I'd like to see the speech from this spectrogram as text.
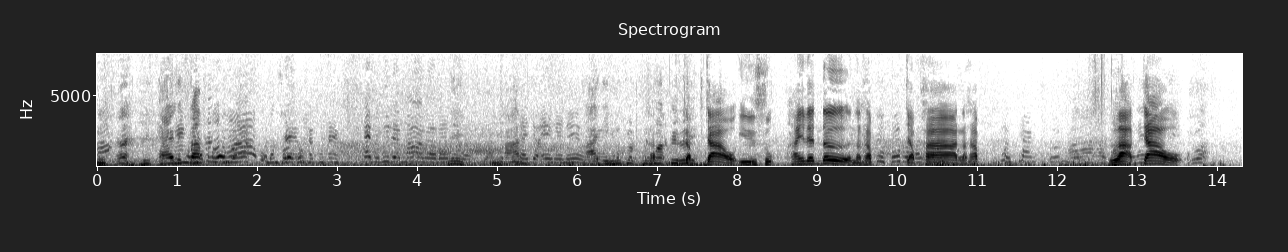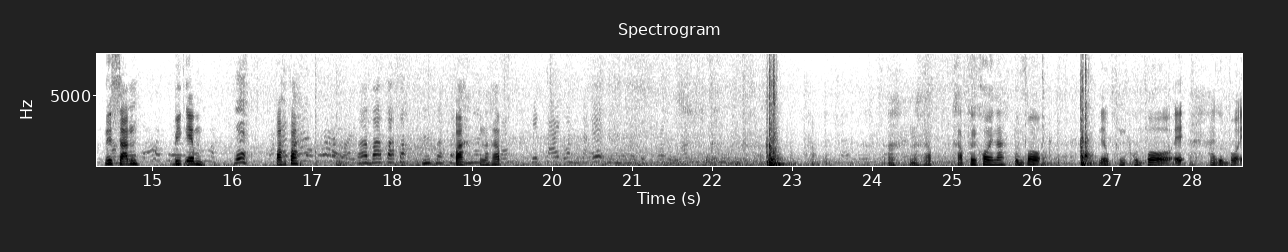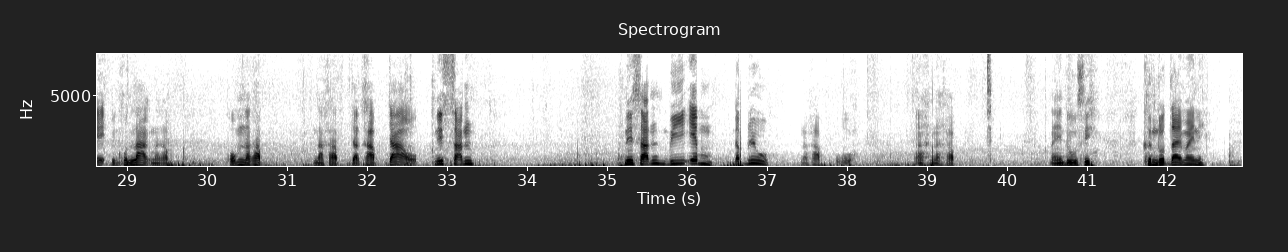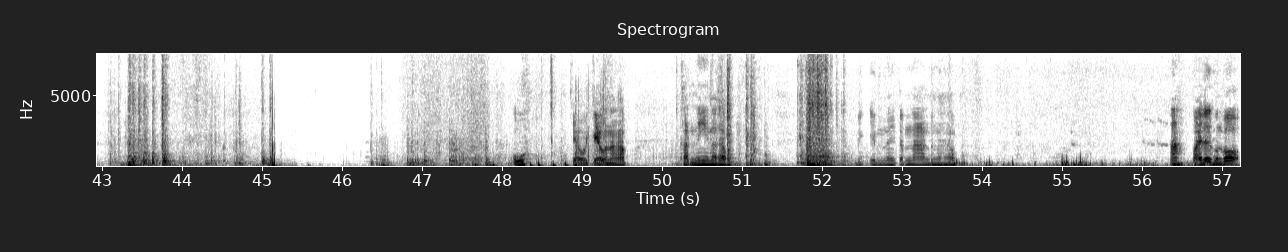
นี่อะนี่ถ่ายดิครับให้ไปพี่ได้มากเลยนี่ถ่ายให้านี่ยถ่ายที่มุกรถมุกครับมากพี่เลยกับเจ้าอีซุไฮเลเดอร์นะครับ จะพานะครับ ลากเจ้านิสสันบิ๊กเอ็มเนี่ยปะปะไปไปไปไปรีบมาปะนะครับอะนะครับขับค่อยๆนะ คุณพ่อ เดี๋ยวคุณพ่อเอ๊ะให้คุณพ่อเอ๊ะเป็นคนลากนะครับ ผมนะครับนะครับ จะขับเจ้านิสสันนิสสัน BMW นะครับโอ้อะนะครับ ไหนดูสิ ขึ้นรถได้ไหมนี่โอ้เจ๋วเจ๋วนะครับ คันนี้นะครับบิ๊กเอ็มในตำนานนะครับ อะ ไปเลยคุณพ่อ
